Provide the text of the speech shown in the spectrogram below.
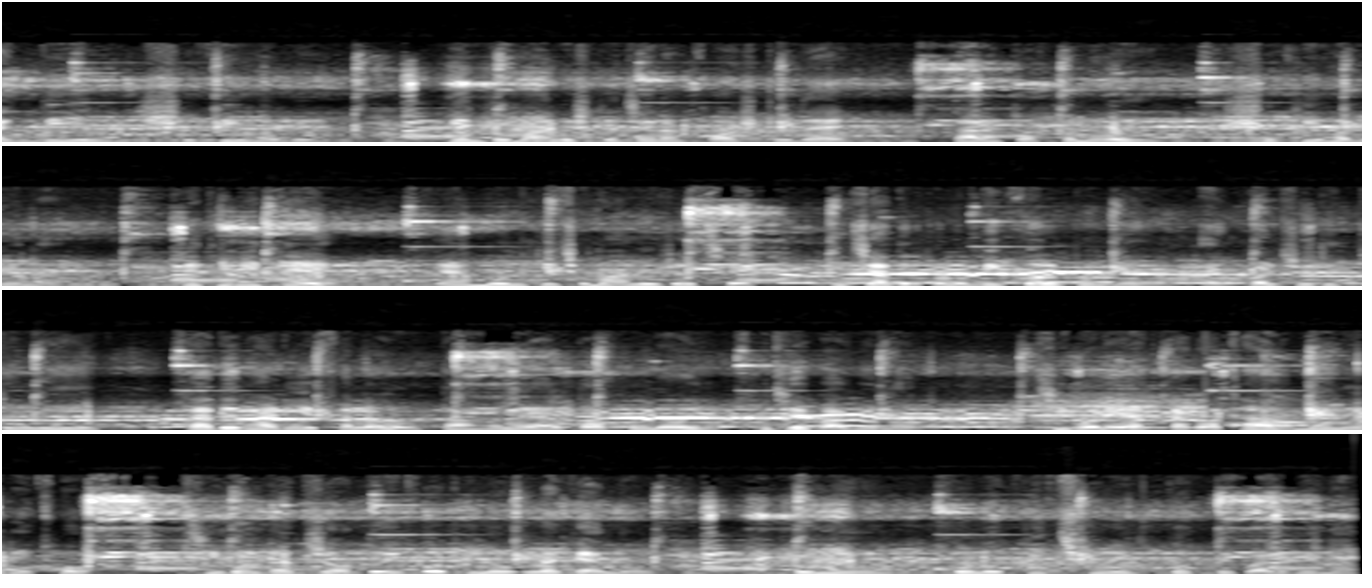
একদিন সুখী হবে। কিন্তু মানুষকে যারা কষ্ট দেয়, তারা কখনোই সুখী হবে না। পৃথিবীতে এমন কিছু মানুষ আছে যাদের কোনো বিকল্প নেই। একবার যদি তুমি তাদের হারিয়ে ফেলো, তাহলে আর কখনোই খুঁজে পাবে না। জীবনে একটা কথা মনে রেখো, জীবনটা যতই কঠিন হোক না কেন, তুমি কোনো কিছুই করতে পারবে না।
